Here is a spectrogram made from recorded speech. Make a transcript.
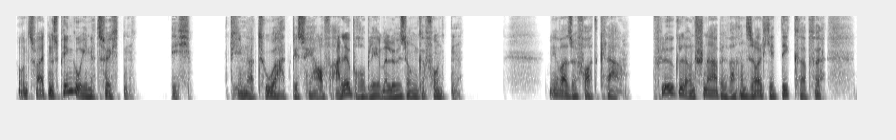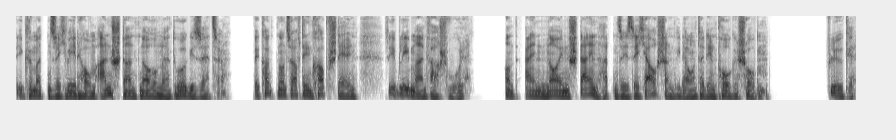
und zweitens Pinguine züchten? Ich. Die Natur hat bisher auf alle Probleme Lösungen gefunden. Mir war sofort klar. Flügel und Schnabel waren solche Dickköpfe, die kümmerten sich weder um Anstand noch um Naturgesetze. Wir konnten uns auf den Kopf stellen, sie blieben einfach schwul. Und einen neuen Stein hatten sie sich auch schon wieder unter den Po geschoben. Flügel.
